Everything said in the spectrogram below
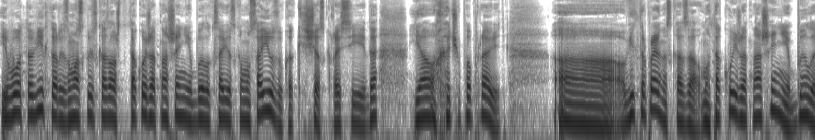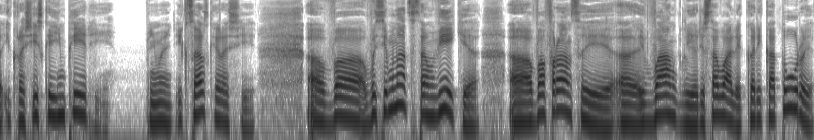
И вот Виктор из Москвы сказал, что такое же отношение было к Советскому Союзу, как сейчас к России. Да? Я хочу поправить. А, Виктор правильно сказал, но такое же отношение было и к Российской империи, понимаете, и к царской России. А, в XVIII веке а, во Франции в Англии рисовали карикатуры,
